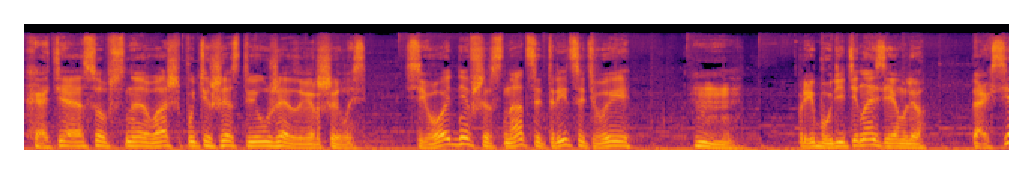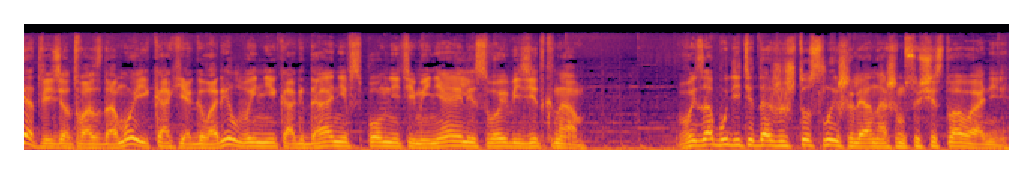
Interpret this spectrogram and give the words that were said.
«Хотя, собственно, ваше путешествие уже завершилось. Сегодня в 16.30 вы... Хм... Прибудете на Землю. Такси отвезет вас домой, и, как я говорил, вы никогда не вспомните меня или свой визит к нам. Вы забудете даже, что слышали о нашем существовании».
